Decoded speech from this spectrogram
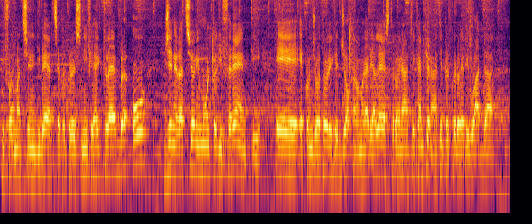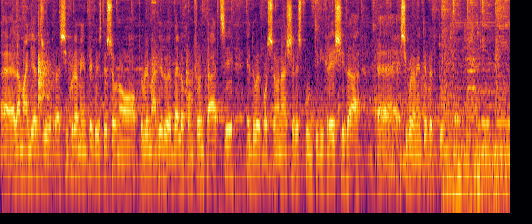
di formazioni diverse per quello che significa il club o generazioni molto differenti e, e con giocatori che giocano magari all'estero in altri campionati per quello che riguarda eh, la maglia azzurra. Sicuramente queste sono problematiche dove è bello confrontarsi e dove possono nascere spunti di crescita eh, sicuramente per tutti.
